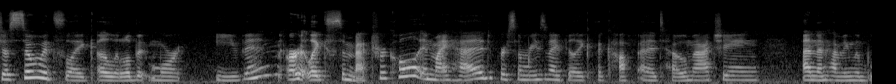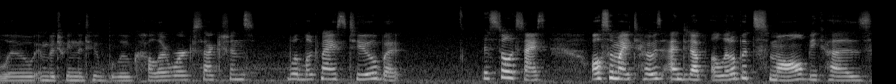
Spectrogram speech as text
just so it's like a little bit more even or like symmetrical in my head. For some reason I feel like a cuff and a toe matching and then having the blue in between the two blue color work sections would look nice too, but this still looks nice. Also my toes ended up a little bit small because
